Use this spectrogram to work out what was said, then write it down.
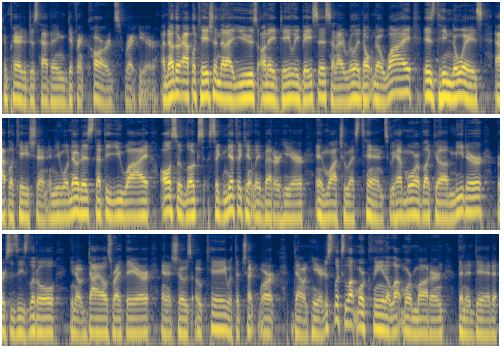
compared to just having different cards right here. Another application that i use on a daily basis and i really don't know why is the noise application. And you will notice that the ui also looks significantly better here in watchOS 10 so we have more of like a meter versus these little you know dials right there and it shows okay with the check mark down here. Just looks a lot more clean a lot more modern than it did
